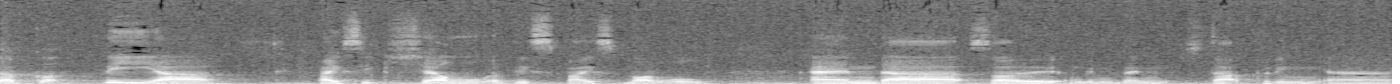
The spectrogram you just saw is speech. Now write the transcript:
So I've got the uh, basic shell of this space model, and uh, so I'm going to then start putting uh,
